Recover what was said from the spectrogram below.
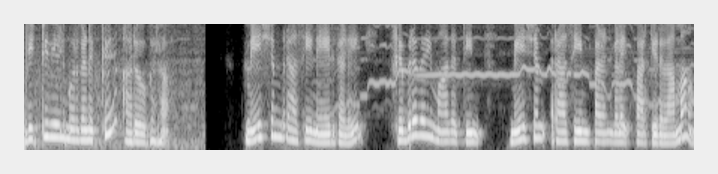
வெற்றிவேல் முருகனுக்கு அரோகரா. மேஷம் ராசி நேயர்களே பிப்ரவரி மாதத்தின் மேஷம் ராசியின் பலன்களை பார்த்திடலாமா?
